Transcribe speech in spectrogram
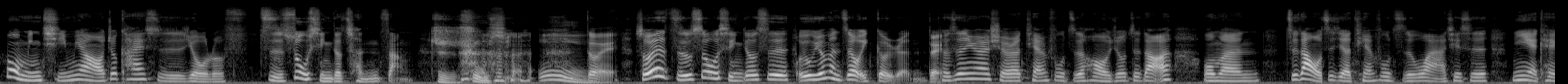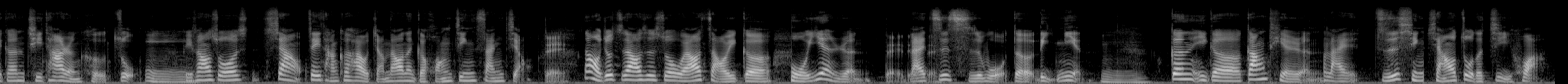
莫名其妙就开始有了。指数型的成长，指数型，嗯，对，所谓的指数型就是我原本只有一个人，对，可是因为学了天赋之后，我就知道，啊，我们知道我自己的天赋之外啊，其实你也可以跟其他人合作，嗯，比方说像这一堂课还有讲到那个黄金三角，对，那我就知道是说我要找一个火焰人，对，来支持我的理念，嗯，跟一个钢铁人来执行想要做的计划。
